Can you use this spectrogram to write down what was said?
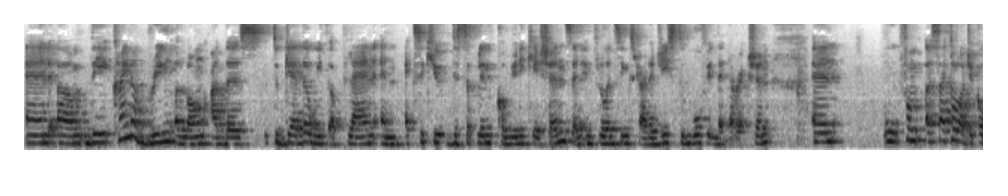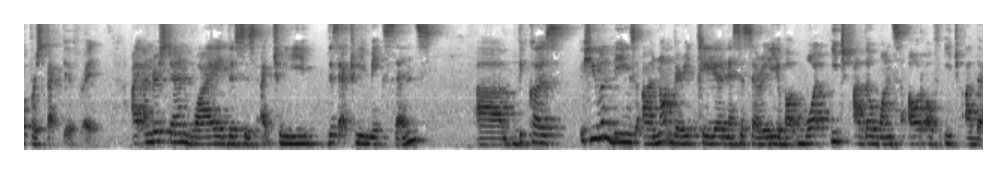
And um, they kind of bring along others together with a plan and execute disciplined communications and influencing strategies to move in that direction. And from a psychological perspective, right? I understand why this is actually this actually makes sense um, because human beings are not very clear necessarily about what each other wants out of each other.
